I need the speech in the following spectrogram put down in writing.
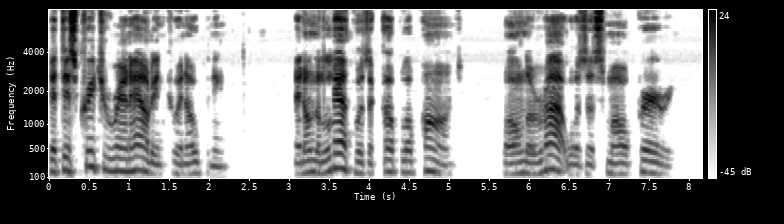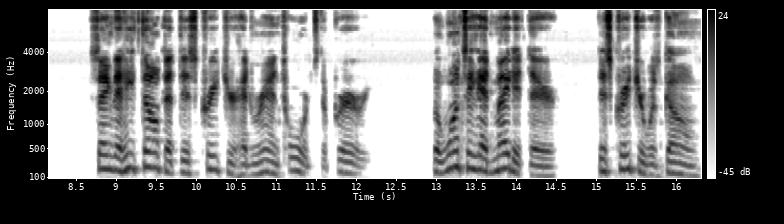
that this creature ran out into an opening, that on the left was a couple of ponds, while on the right was a small prairie, saying that he thought that this creature had ran towards the prairie but once he had made it there, this creature was gone.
